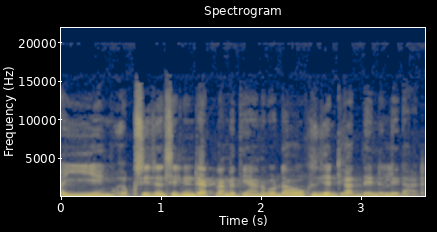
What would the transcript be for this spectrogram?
හයියෙන් ඔක්සිජන් සිලින්ඩරයක් ළඟ තියාන පොඩ්ඩක් ඔක්සිජන් ටිකක් දෙන්න ලෙඩාට.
